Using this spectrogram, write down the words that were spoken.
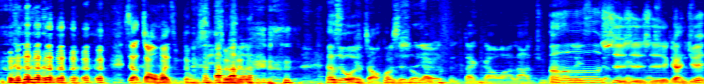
是要召唤什么东西？是不是？他 是我的召唤。过生日要有蛋糕啊、蜡烛啊。嗯，是是是，感觉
